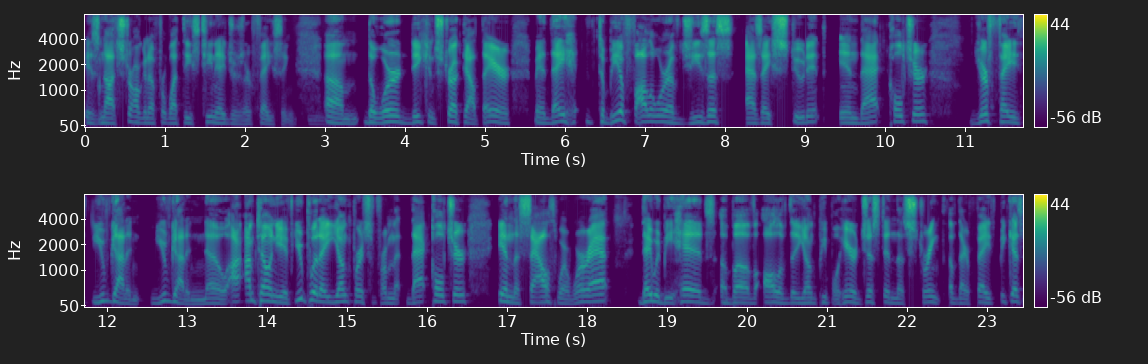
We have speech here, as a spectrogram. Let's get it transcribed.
is not strong enough for what these teenagers are facing. Mm-hmm. um, the word deconstruct out there man they to be a follower of jesus as a student in that culture your faith you've got to you've got to know. I, am telling you if you put a young person from that, that culture in the south where we're at they would be heads above all of the young people here just in the strength of their faith because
